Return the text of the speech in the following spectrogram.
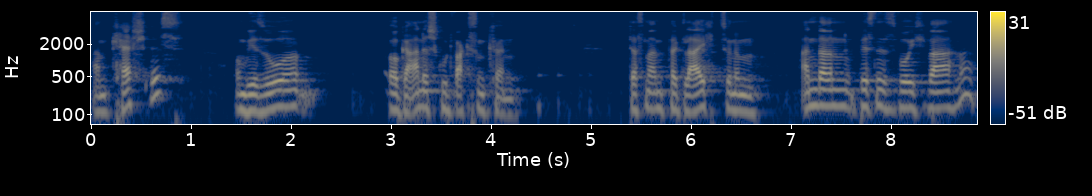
am Cash ist und wir so organisch gut wachsen können. Dass man im Vergleich zu einem anderen Business, wo ich war, ne,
